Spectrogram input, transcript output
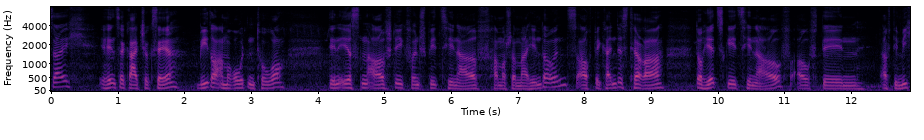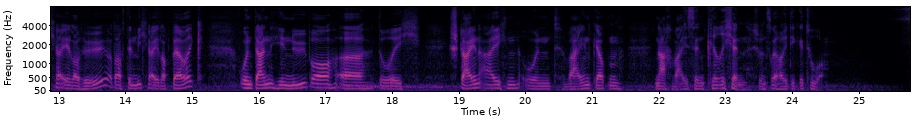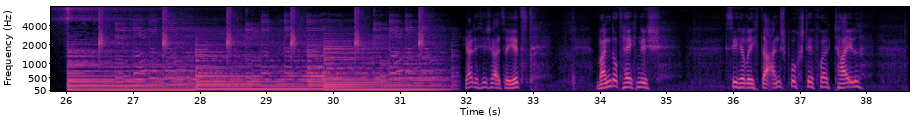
grüß euch. Ihr habt es ja gerade schon gesehen, wieder am Roten Tor. Den ersten Aufstieg von Spitz hinauf haben wir schon mal hinter uns, auch bekanntes Terrain. Doch jetzt geht es hinauf auf, den, auf die Michaeler Höhe oder auf den Michaeler Berg und dann hinüber äh, durch Steineichen und Weingärten nach Weißenkirchen. Das ist unsere heutige Tour. Ja, das ist also jetzt wandertechnisch sicherlich der anspruchsvollste Teil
